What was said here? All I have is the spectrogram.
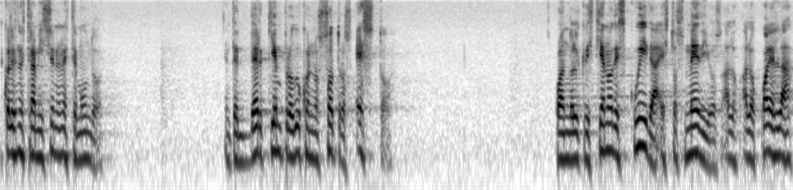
y cuál es nuestra misión en este mundo. Entender quién produjo en nosotros esto. Cuando el cristiano descuida estos medios a los, a los cuales la,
